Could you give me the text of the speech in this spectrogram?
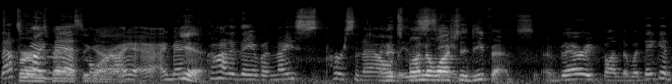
That's what I meant more. I, I meant Yeah. kind of they have a nice personality. and it's fun to watch the defense. Very fun to, but they get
